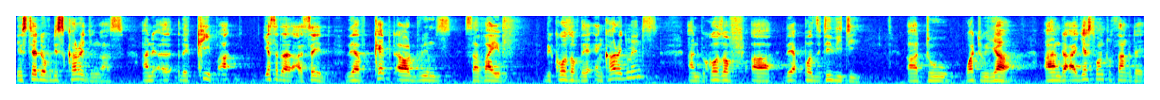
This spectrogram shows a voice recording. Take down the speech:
instead of discouraging us. And uh, they keep, uh, just I said, they have kept our dreams survive because of their encouragements and because of uh, their positivity uh, to what we are. And I just want to thank the,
